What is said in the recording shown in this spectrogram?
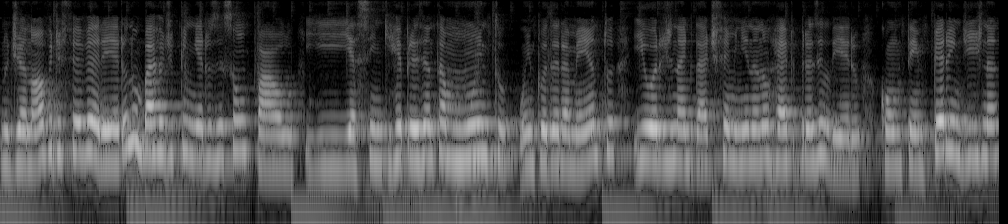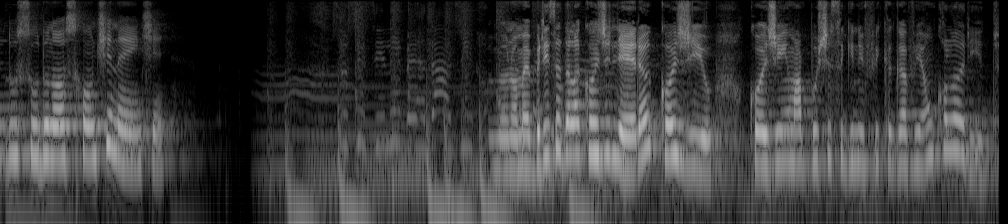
no dia 9 de fevereiro, no bairro de Pinheiros, em São Paulo, e assim que representa muito o empoderamento e originalidade feminina no rap brasileiro, com um tempero indígena do sul do nosso continente. Meu nome é Brisa della Cordilheira, Cogio. Cogio em Mapuche significa gavião colorido.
